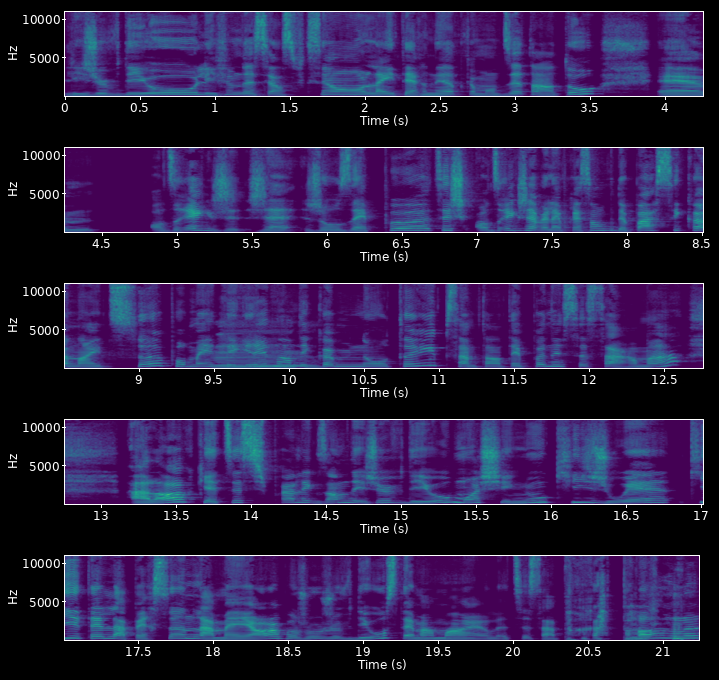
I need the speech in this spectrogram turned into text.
les, jeux vidéo, les films de science-fiction, l'Internet, comme on disait tantôt, euh, on dirait que j'osais pas, tu sais, on dirait que j'avais l'impression de pas assez connaître ça pour m'intégrer dans des mmh. communautés, puis ça me tentait pas nécessairement. Alors que, tu sais, si je prends l'exemple des jeux vidéo, moi, chez nous, qui jouait, qui était la personne la meilleure pour jouer aux jeux vidéo, c'était ma mère, là, tu sais, ça n'a pas rapport, là.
